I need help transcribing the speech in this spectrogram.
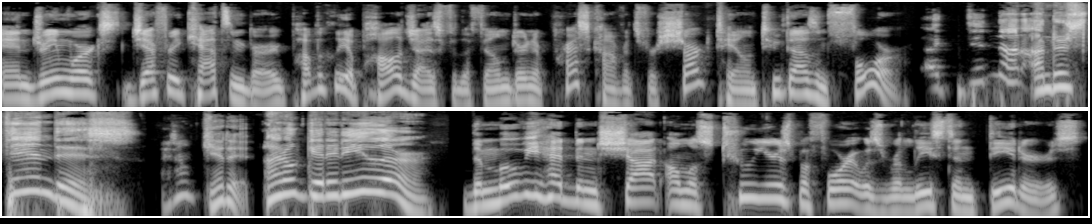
and DreamWorks' Jeffrey Katzenberg publicly apologized for the film during a press conference for Shark Tale in 2004. I did not understand this. I don't get it. I don't get it either. The movie had been shot almost two years before it was released in theaters.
